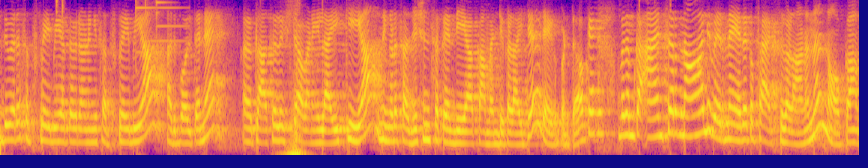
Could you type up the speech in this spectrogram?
ഇതുവരെ സബ്സ്ക്രൈബ് ചെയ്യാത്തവരാണെങ്കിൽ സബ്സ്ക്രൈബ് ചെയ്യുക. അതുപോലെ തന്നെ ക്ലാസ്സുകൾ ഇഷ്ടമാവുകയാണെങ്കിൽ ലൈക്ക് ചെയ്യുക. നിങ്ങളുടെ സജഷൻസ് ഒക്കെ എന്ത് ചെയ്യുക? കമന്റുകളായിട്ട് രേഖപ്പെടുത്തുക. ഓക്കെ അപ്പോൾ നമുക്ക് ആൻസർ നാല് വരുന്ന ഏതൊക്കെ ഫാക്ട്സുകളാണെന്ന് നോക്കാം.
